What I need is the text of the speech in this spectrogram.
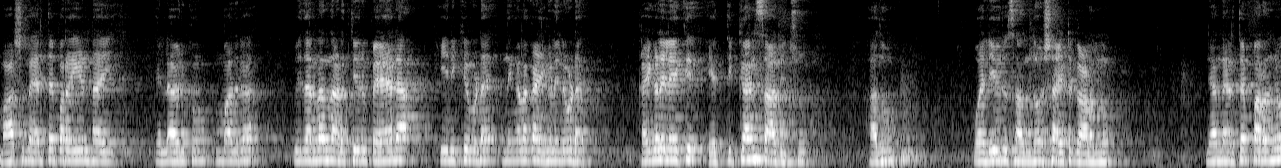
മാഷ് നേരത്തെ പറയുകയുണ്ടായി എല്ലാവർക്കും മധുര വിതരണം നടത്തിയൊരു പേന എനിക്കിവിടെ നിങ്ങളെ കൈകളിലൂടെ കൈകളിലേക്ക് എത്തിക്കാൻ സാധിച്ചു. അതും വലിയൊരു സന്തോഷമായിട്ട് കാണുന്നു. ഞാൻ നേരത്തെ പറഞ്ഞു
